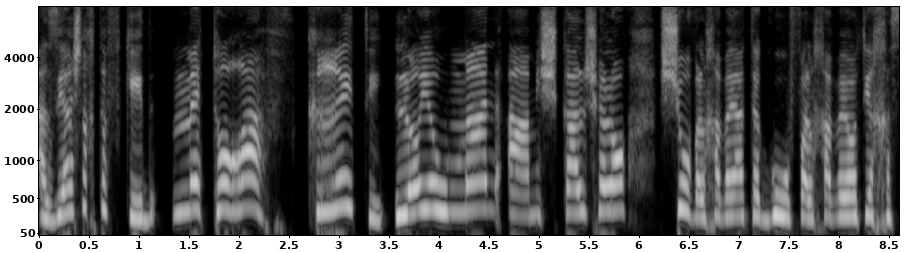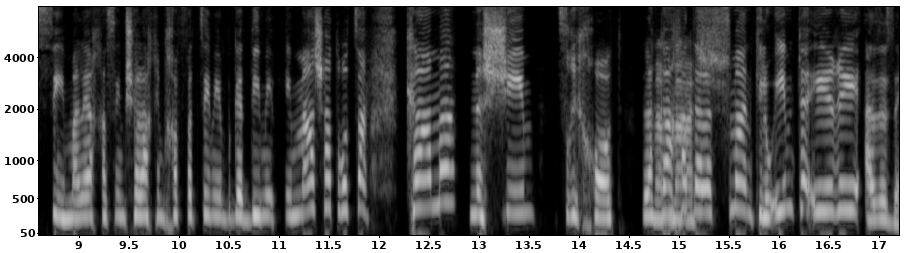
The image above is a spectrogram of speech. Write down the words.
אז יש לך תפקיד מטורף, קריטי, לא יאומן המשקל שלו, שוב, על חוויית הגוף, על חוויות יחסים, על היחסים שלך עם חפצים, עם בגדים, עם, עם מה שאת רוצה. כמה נשים צריכות לקחת ממש. על עצמן? כאילו, אם תעירי, אז זה זה.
